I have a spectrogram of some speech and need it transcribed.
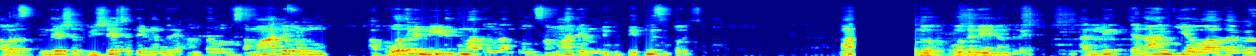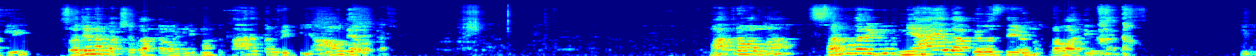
ಅವರ ಸಂದೇಶದ ವಿಶೇಷತೆ ಏನಂದ್ರೆ ಅಂತ ಒಂದು ಸಮಾಜವನ್ನು, ಆ ಬೋಧನೆ ನೀಡಿದ್ದು ಮಾತ್ರ ಅಲ್ಲ ಅಂತ ಒಂದು ಸಮಾಜವನ್ನು ನಿರ್ಮಿಸಿ ಮಾತ್ರ ಒಂದು ಬೋಧನೆ ಏನಂದ್ರೆ ಅಲ್ಲಿ ಜನಾಂಗೀಯವಾದವಾಗ್ಲಿ ಸ್ವಜನ ಪಕ್ಷಪಾತವಾಗಲಿ ಮತ್ತು ತಾರತಮ್ಯಕ್ಕೆ ಯಾವುದೇ ಅವಕಾಶ ಮಾತ್ರವಲ್ಲ, ಸರ್ವರಿಗೂ ನ್ಯಾಯದ ವ್ಯವಸ್ಥೆಯನ್ನು ಪ್ರವಾದಿಯವರು ಇದು.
